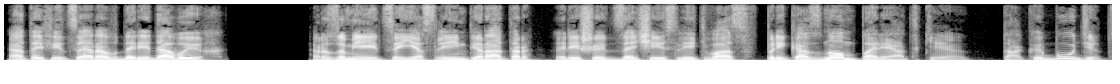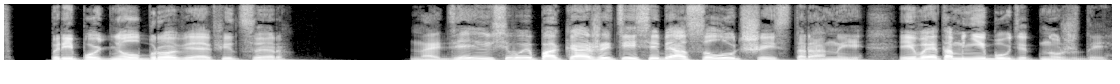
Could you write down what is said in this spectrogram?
от офицеров до рядовых. Разумеется, если император решит зачислить вас в приказном порядке, так и будет», — приподнял брови офицер. «Надеюсь, вы покажете себя с лучшей стороны, и в этом не будет нужды».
